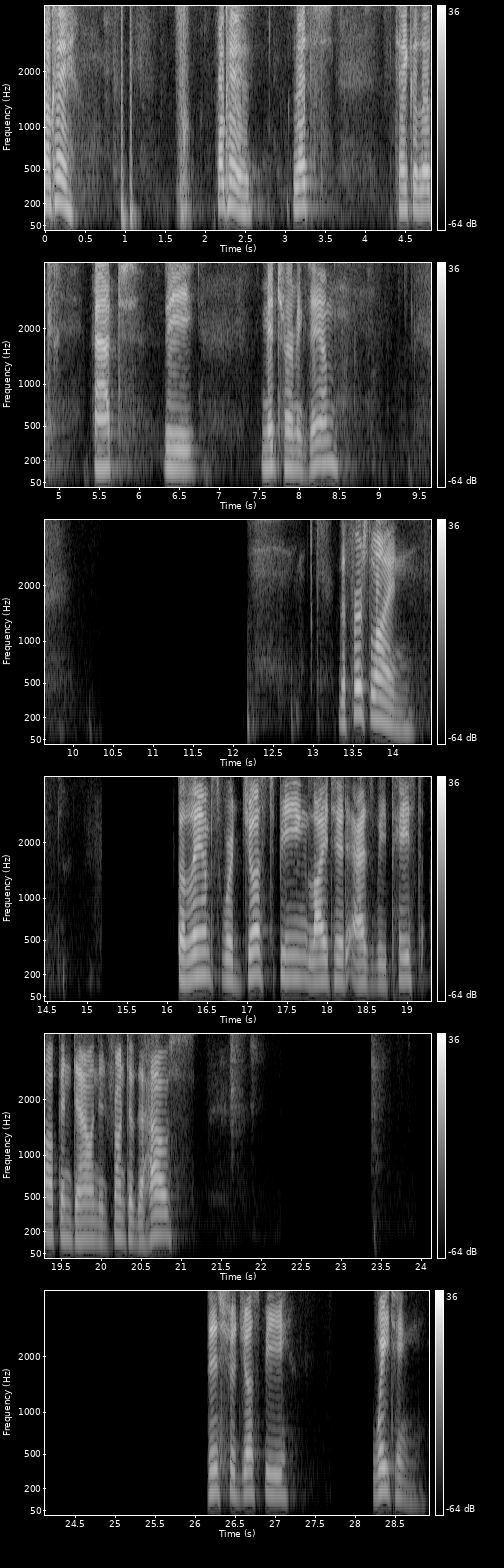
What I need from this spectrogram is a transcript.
Okay. Okay, let's take a look at the midterm exam. The first line. The lamps were just being lighted as we paced up and down in front of the house. This should just be waiting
